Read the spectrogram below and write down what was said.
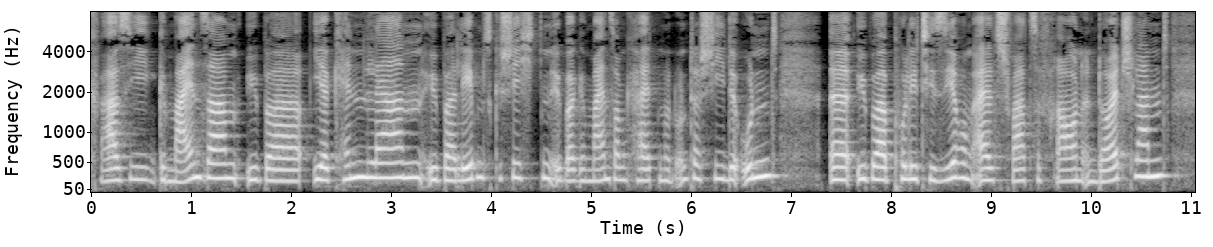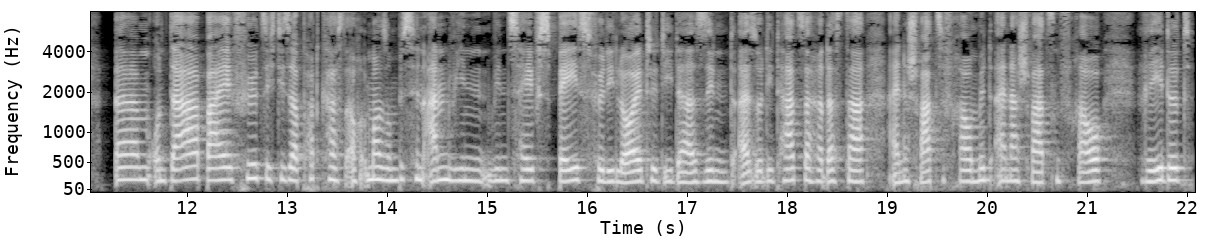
quasi gemeinsam über ihr Kennenlernen, über Lebensgeschichten, über Gemeinsamkeiten und Unterschiede und äh, über Politisierung als schwarze Frauen in Deutschland. Ähm, und dabei fühlt sich dieser Podcast auch immer so ein bisschen an wie ein, wie ein Safe Space für die Leute, die da sind. Also die Tatsache, dass da eine schwarze Frau mit einer schwarzen Frau redet,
